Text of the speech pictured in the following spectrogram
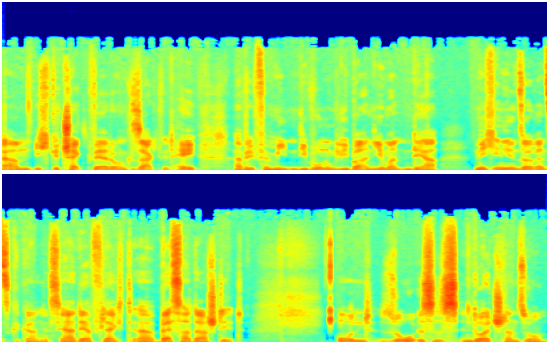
ähm, ich gecheckt werde und gesagt wird, hey, äh, wir vermieten die Wohnung lieber an jemanden, der nicht in die Insolvenz gegangen ist, ja, der vielleicht äh, besser dasteht. Und so ist es in Deutschland so,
